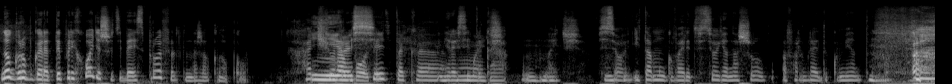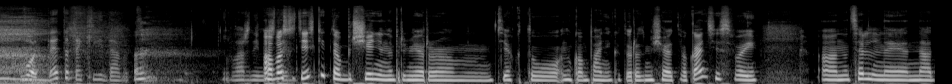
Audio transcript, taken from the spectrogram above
Но, грубо говоря, ты приходишь, у тебя есть профиль, ты нажал кнопку. Хочу и работать. такая нейросеть матч. такая матч. Все. Угу. И тому говорит, все, я нашел, оформляй документы. Вот, это такие, да, вот влажные А у вас есть какие-то обучения, например, эм, тех, кто, ну, компании, которые размещают вакансии свои, а, нацеленные на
